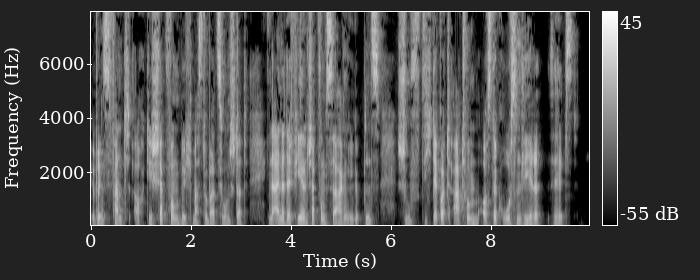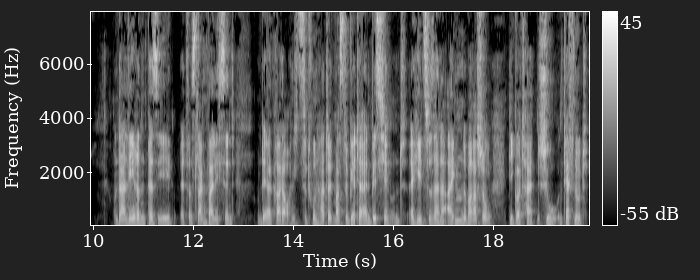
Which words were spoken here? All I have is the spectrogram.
Übrigens fand auch die Schöpfung durch Masturbation statt. In einer der vielen Schöpfungssagen Ägyptens schuf sich der Gott Atum aus der großen Leere selbst. Und da Lehren per se etwas langweilig sind und er gerade auch nichts zu tun hatte, masturbierte er ein bisschen und erhielt zu seiner eigenen Überraschung die Gottheiten Shu und Tefnut,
